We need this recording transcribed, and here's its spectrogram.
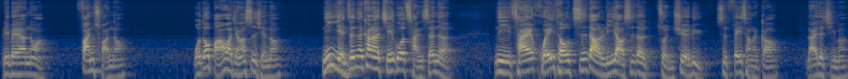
利贝安诺翻船哦！我都把话讲到事前哦，你眼睁睁看到结果产生了，你才回头知道李老师的准确率是非常的高。来得及吗？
